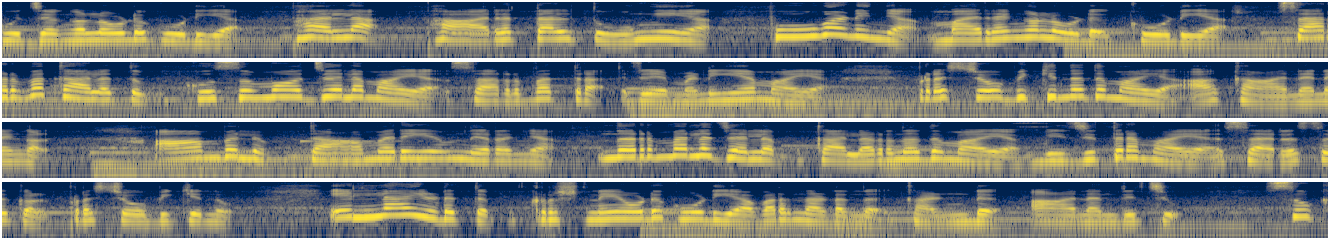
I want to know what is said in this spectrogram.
കുജങ്ങളോട് കൂടിയ ഫല ഭാരത്താൽ തൂങ്ങിയ പൂവണിഞ്ഞ മരങ്ങളോട് കൂടിയ സർവകാലത്തും കുസുമോജ്വലമായ സർവത്ര രമണീയമായ പ്രശോഭിക്കുന്നതുമായ ആ കാനനങ്ങൾ. ആമ്പലും താമരയും നിറഞ്ഞ നിർമ്മല ജലം കലർന്നതുമായ വിചിത്രമായ സരസുകൾ പ്രശോഭിക്കുന്നു. എല്ലായിടത്തും കൃഷ്ണയോട് കൂടി അവർ നടന്ന് കണ്ട് ആനന്ദിച്ചു. സുഖ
